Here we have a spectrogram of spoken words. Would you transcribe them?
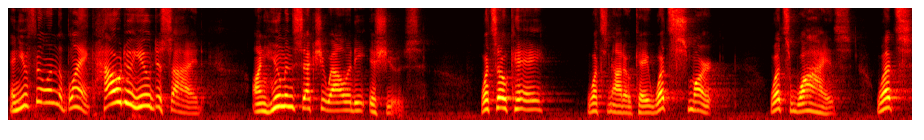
and you fill in the blank. How do you decide on human sexuality issues? What's okay? What's not okay? What's smart? What's wise? What's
